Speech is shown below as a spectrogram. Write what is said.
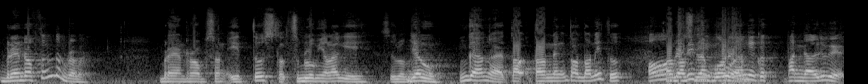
Brand Robson tuh berapa? Brian Robson itu se- sebelumnya lagi, sebelumnya. Jauh? Enggak, enggak. Ta- tahun yang tahun-tahun itu. Oh, tahun berarti si Mourinho ngikut Van Gaal juga ya?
